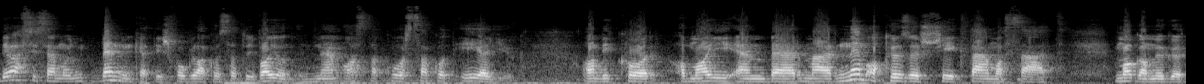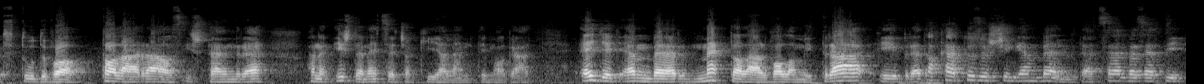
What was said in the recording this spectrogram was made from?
de azt hiszem, hogy bennünket is foglalkoztat, hogy vajon nem azt a korszakot éljük, amikor a mai ember már nem a közösség támaszát maga mögött tudva talál rá az Istenre, hanem Isten egyszer csak kijelenti magát. Egy-egy ember megtalál valamit, ráébred, akár közösségen belül, tehát szervezeti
